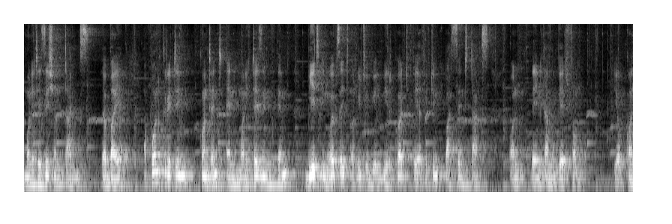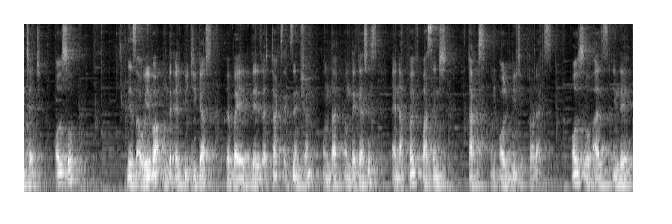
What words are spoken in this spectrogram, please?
monetization tags, whereby upon creating content and monetizing them, be it in website or YouTube, you'll be required to pay a 15% tax on the income you get from your content. Also, there's a waiver on the LPG gas, whereby there is a tax exemption on that on the gases and a 5% tax on all beauty products. Also, as in the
